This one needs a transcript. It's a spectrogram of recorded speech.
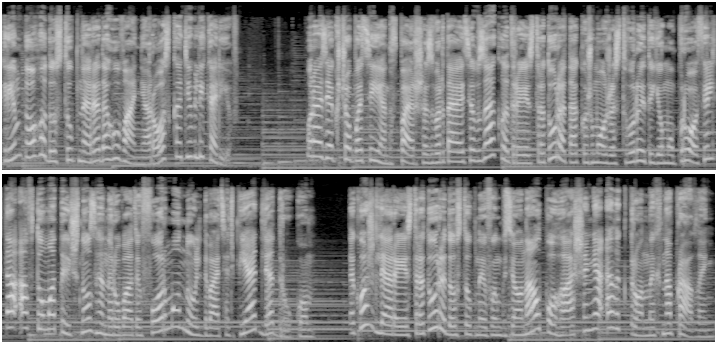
Крім того, доступне редагування розкладів лікарів. У разі, якщо пацієнт вперше звертається в заклад, реєстратура також може створити йому профіль та автоматично згенерувати форму 025 для друку. Також для реєстратури доступний функціонал погашення електронних направлень.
